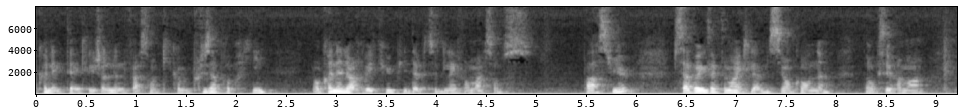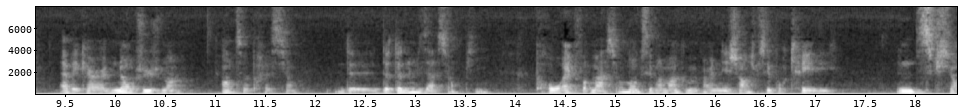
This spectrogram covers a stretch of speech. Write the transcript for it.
connecter avec les jeunes d'une façon qui est comme plus appropriée. On connaît leur vécu, puis d'habitude l'information passe mieux. Puis ça va exactement avec la mission qu'on a. Donc c'est vraiment avec un non-jugement, anti-oppression, d'autonomisation, puis pro-information. Donc c'est vraiment comme un échange, puis c'est pour créer une discussion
